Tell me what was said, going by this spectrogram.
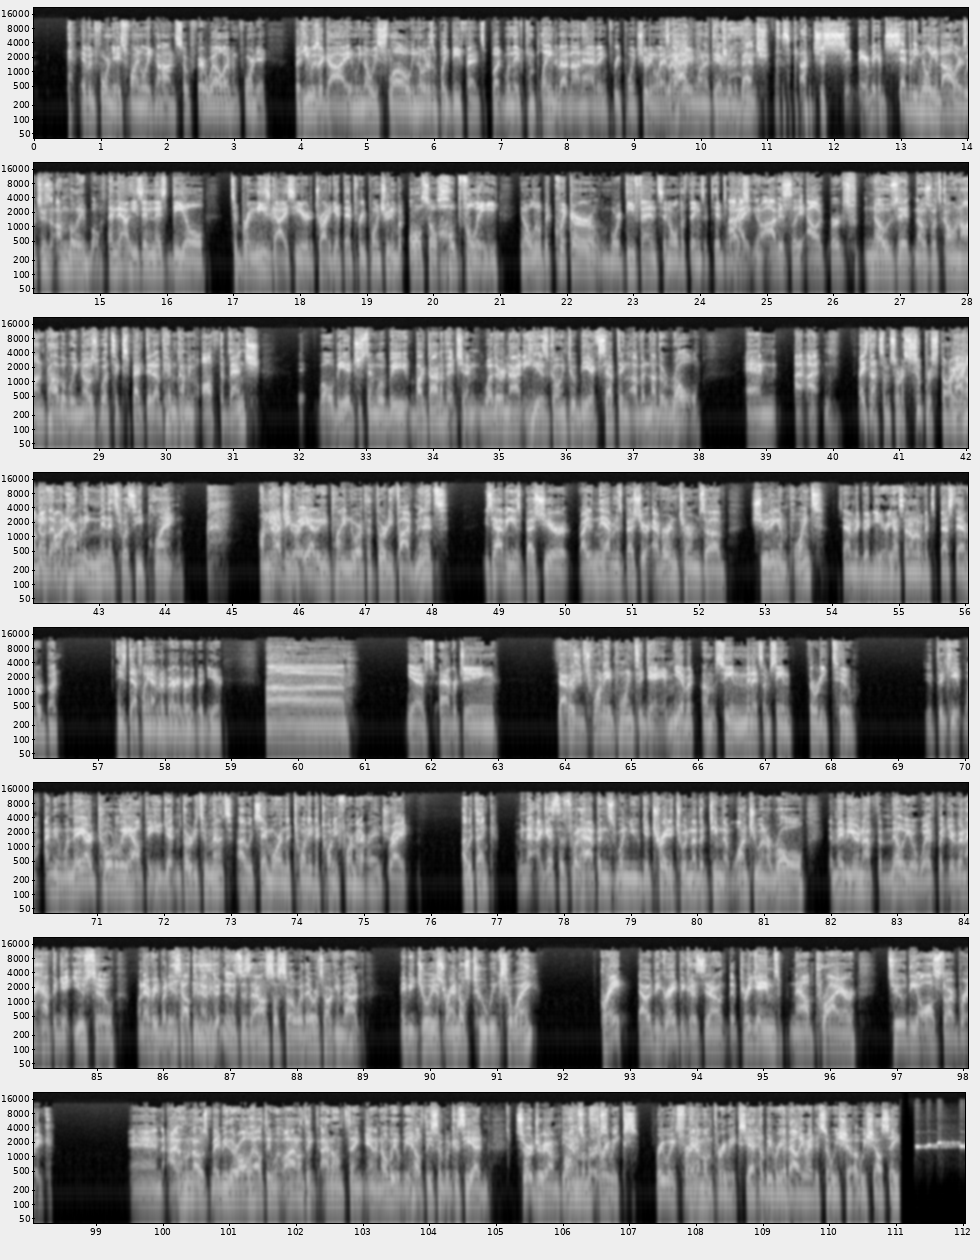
Evan Fournier is finally gone, so farewell, Evan Fournier. But he was a guy, and we know he's slow. We know he doesn't play defense. But when they've complained about not having three point shooting last you had years, one at the end of the bench, this guy just sitting there making seventy million dollars which is unbelievable. and now he's in this deal to bring these guys here to try to get that three point shooting, but also hopefully, you know, a little bit quicker, more defense, and all the things that Thibs I, likes. you know, obviously Alec Burks knows it, knows what's going on, probably knows what's expected of him coming off the bench. What will be interesting will be Bogdanovich and whether or not he is going to be accepting of another role. And I, I, he's not some sort of superstar. You I know that, fine. but how many minutes was he playing? I'm he, not sure. be, he had to be playing north of 35 minutes. He's having his best year, right? Isn't he having his best year ever in terms of shooting and points? He's having a good year. Yes, I don't know if it's best ever, but he's definitely having a very, very good year. Uh, yes, averaging. He's averaging 20 points a game. Yeah, but I'm seeing minutes. I'm seeing 32. You think he? I mean, when they are totally healthy, he getting 32 minutes, I would say more in the 20 to 24 minute range. right? I would think. I mean, I guess that's what happens when you get traded to another team that wants you in a role that maybe you're not familiar with, but you're going to have to get used to when everybody's healthy. Now, the good news is I also saw where they were talking about maybe Julius Randle's two weeks away. Great. That would be great because, you know, the three games now prior to the All Star break. And I, who knows? Maybe they're all healthy. Well, I don't think I don't think Anunoby will be healthy simply because he had surgery on bone Minimum spurs. three weeks. Three weeks for him. Minimum three weeks. Yeah, he'll be reevaluated. So we shall we shall see.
